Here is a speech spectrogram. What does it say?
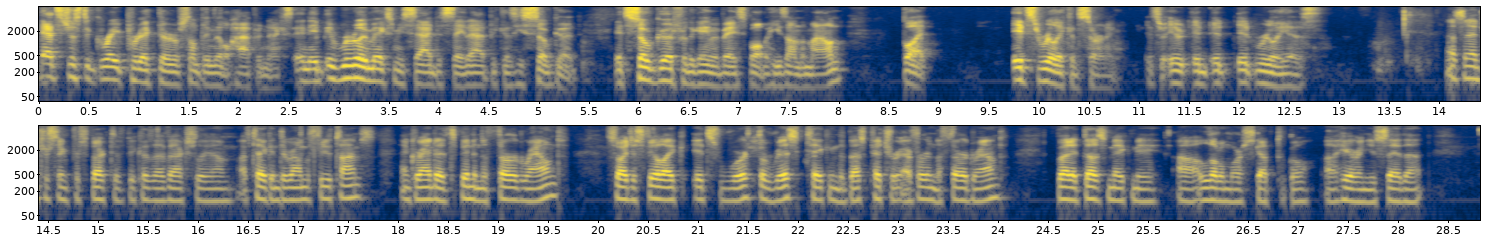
that's just a great predictor of something that'll happen next. And it, it really makes me sad to say that because he's so good. It's so good for the game of baseball that he's on the mound, but it's really concerning. It's it it it, it really is. That's an interesting perspective because I've actually um I've taken Degrom a few times, and granted it's been in the third round, so I just feel like it's worth the risk taking the best pitcher ever in the third round. But it does make me uh, a little more skeptical uh, hearing you say that.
